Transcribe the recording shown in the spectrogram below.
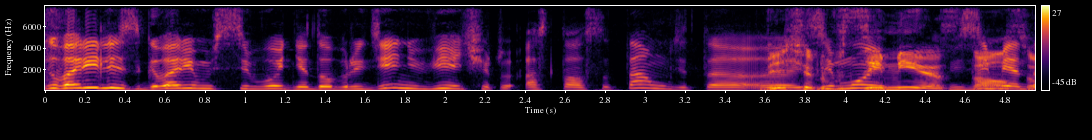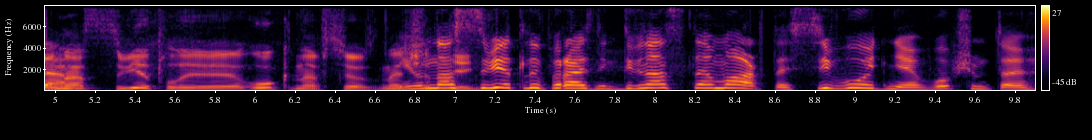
Договорились, говорим сегодня добрый день. Вечер остался там где-то э, Вечер зимой. в зиме остался. зиме, да. У нас светлые окна, все, значит И у нас день. светлый праздник. 12 марта. Сегодня, в общем-то,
